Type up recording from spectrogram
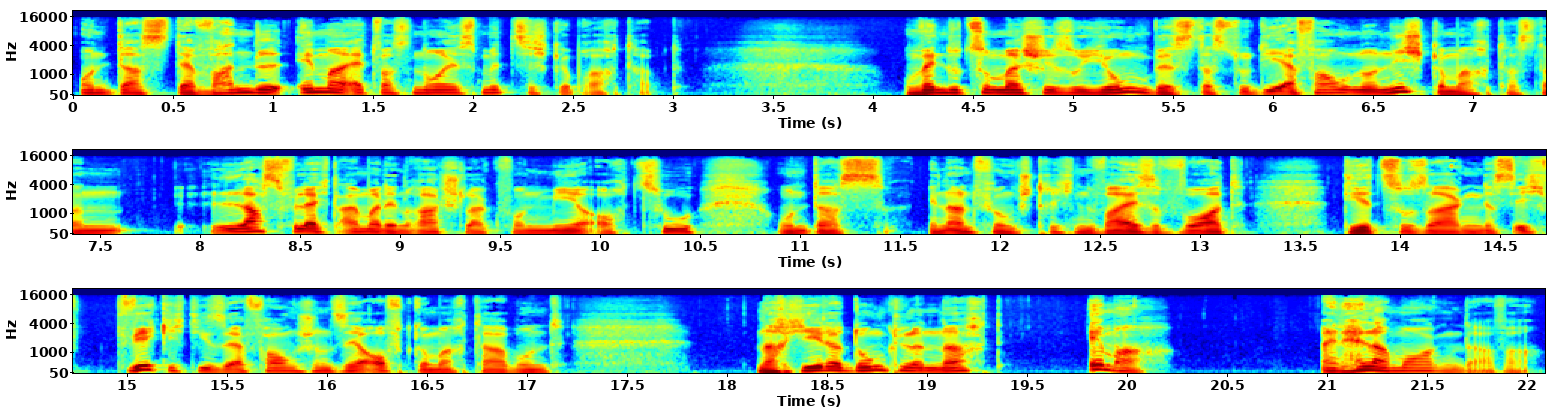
und dass der Wandel immer etwas Neues mit sich gebracht hat. Und wenn du zum Beispiel so jung bist, dass du die Erfahrung noch nicht gemacht hast, dann lass vielleicht einmal den Ratschlag von mir auch zu und das in Anführungsstrichen weise Wort dir zu sagen, dass ich wirklich diese Erfahrung schon sehr oft gemacht habe und nach jeder dunklen Nacht immer ein heller Morgen da war.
